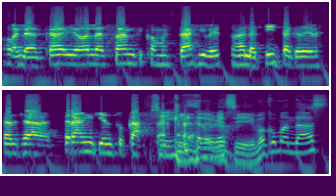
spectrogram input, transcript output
Hola, Caio, hola Santi, ¿cómo estás? Y besos a la tita que debe estar ya tranqui en su casa. Sí, claro que sí. ¿Vos cómo andás?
